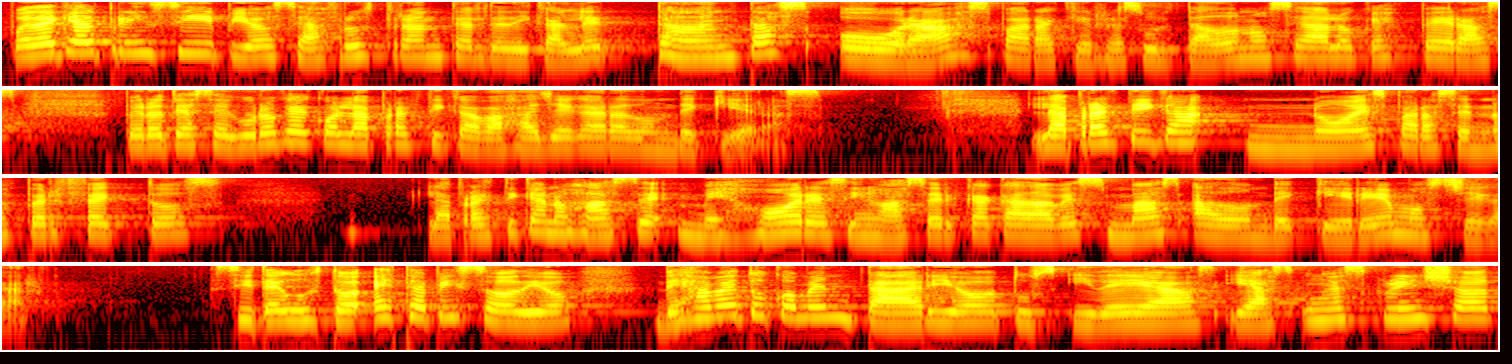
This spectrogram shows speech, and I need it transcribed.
Puede que al principio sea frustrante al dedicarle tantas horas para que el resultado no sea lo que esperas, pero te aseguro que con la práctica vas a llegar a donde quieras. La práctica no es para hacernos perfectos, la práctica nos hace mejores y nos acerca cada vez más a donde queremos llegar. Si te gustó este episodio, déjame tu comentario, tus ideas y haz un screenshot.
